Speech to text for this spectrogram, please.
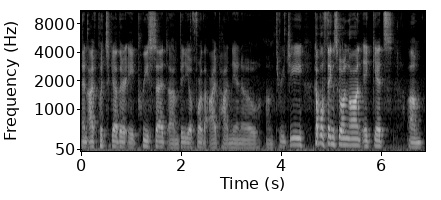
and I've put together a preset um, video for the iPod Nano um, 3G. A couple of things going on. It gets um,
